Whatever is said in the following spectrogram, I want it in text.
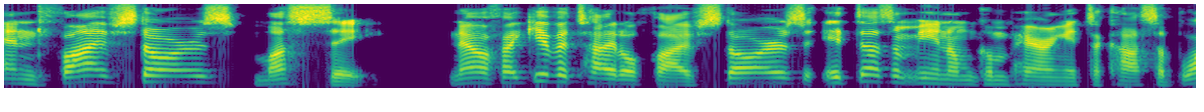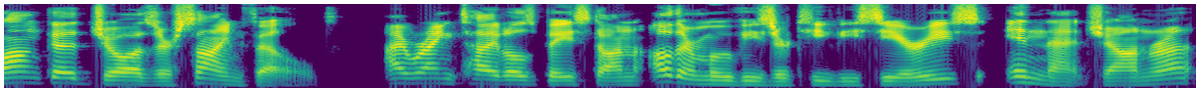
and five stars must see. Now, if I give a title five stars, it doesn't mean I'm comparing it to Casablanca, Jaws, or Seinfeld. I rank titles based on other movies or TV series in that genre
